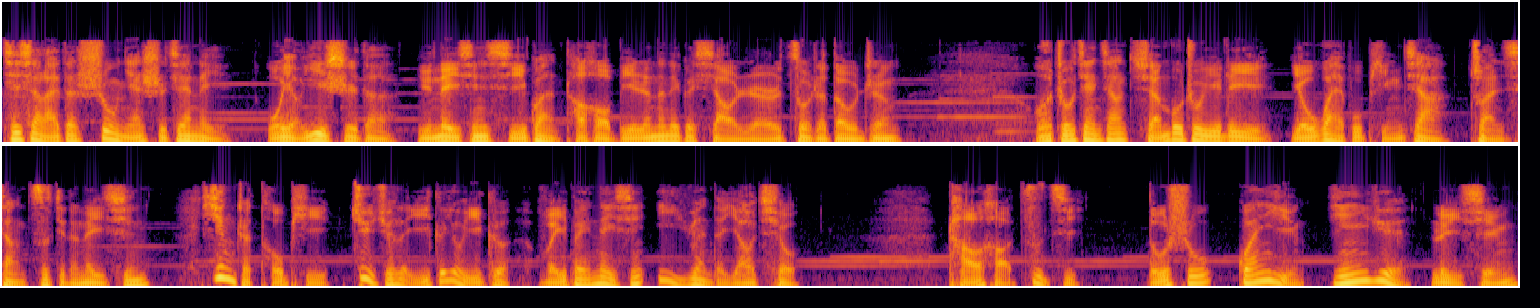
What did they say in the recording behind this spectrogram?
接下来的数年时间里，我有意识的与内心习惯讨好别人的那个小人儿做着斗争。我逐渐将全部注意力由外部评价转向自己的内心，硬着头皮拒绝了一个又一个违背内心意愿的要求。讨好自己，读书、观影、音乐、旅行，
